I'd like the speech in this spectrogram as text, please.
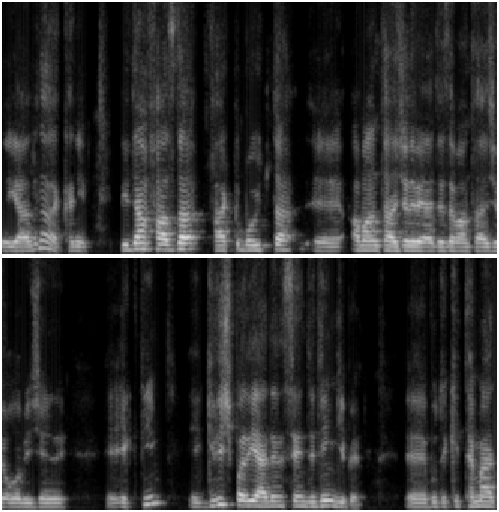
yararlanarak hani birden fazla farklı boyutta e, avantajları veya dezavantajları olabileceğini e, ekleyeyim. E, giriş bariyerleri senin dediğin gibi e, buradaki temel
